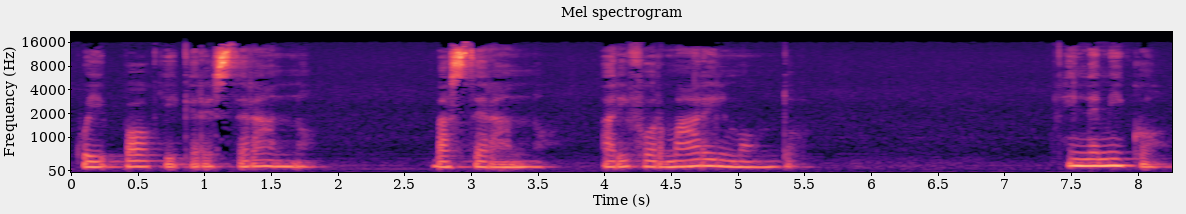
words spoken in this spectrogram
quei pochi che resteranno basteranno a riformare il mondo. Il nemico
